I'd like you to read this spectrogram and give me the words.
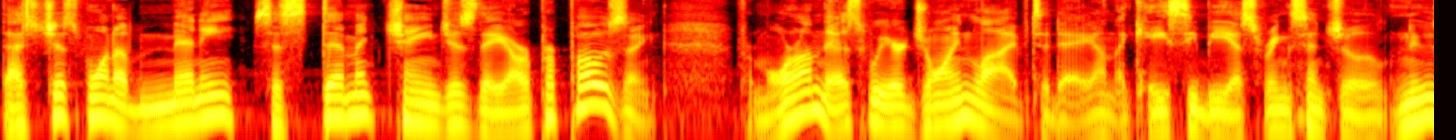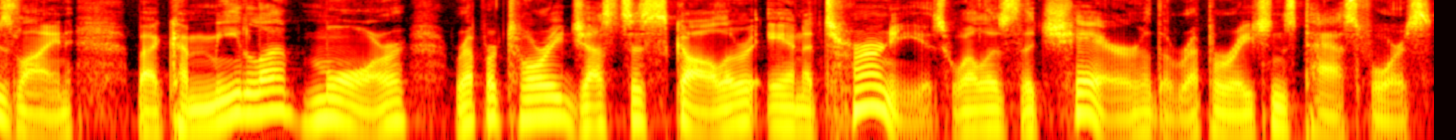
that's just one of many systemic changes they are proposing. For more on this, we are joined live today on the KCBS RingCentral Newsline by Kamilah Moore, reparatory justice scholar and attorney, as well as the chair of the Reparations Task Force.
